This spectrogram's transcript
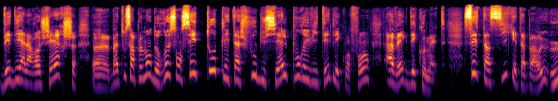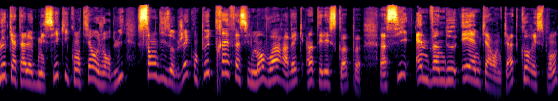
d'aider à la recherche, euh, bah, tout simplement de recenser toutes les taches floues du ciel pour éviter de les confondre avec des comètes. C'est ainsi qu'est apparu le catalogue Messier qui contient aujourd'hui 110 objets qu'on peut très facilement voir avec un télescope. Ainsi, M22 et M44 correspond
